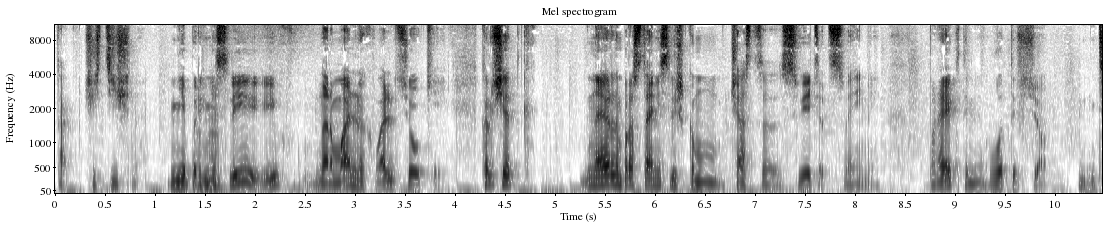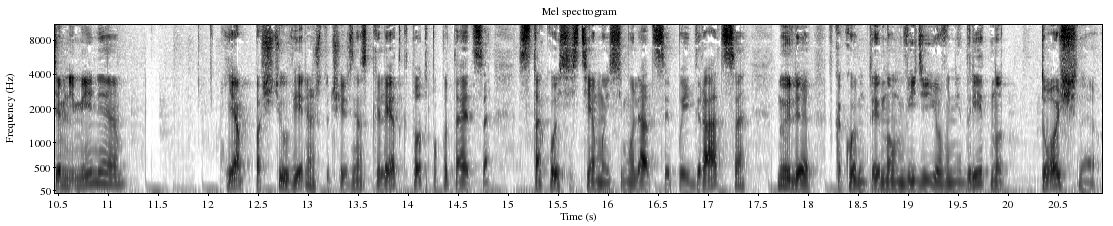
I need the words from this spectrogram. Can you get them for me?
так, частично не принесли, uh-huh. их нормально хвалят, все окей. Короче, это, наверное, просто они слишком часто светят своими проектами, вот и все. Тем не менее, я почти уверен, что через несколько лет кто-то попытается с такой системой симуляции поиграться, ну или в каком-то ином виде ее внедрит, но точно,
